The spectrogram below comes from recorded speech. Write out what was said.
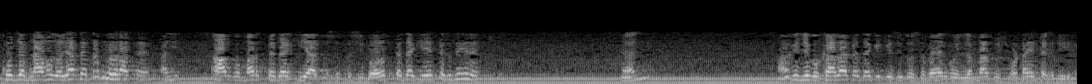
کچھ جب نافذ ہو جاتا ہے، تب نظر آتا ہے۔ ہاں جی، آپ کو مرد پیدا کیا، دوسرے کسی کو عورت پیدا کی، یہ تقدیر ہے۔ ہاں کسی کو کالا پیدا کی کسی کو، سفید کوئی، لمبا کوئی، چھوٹا ہی تقدیر ہے۔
